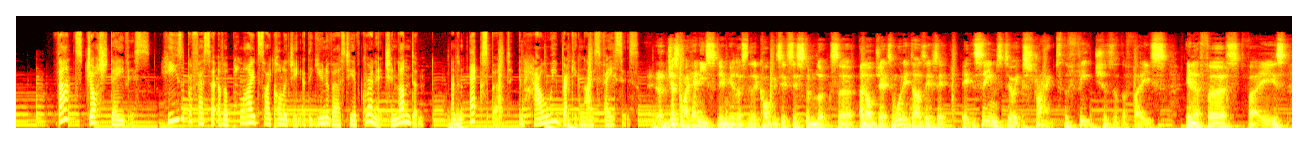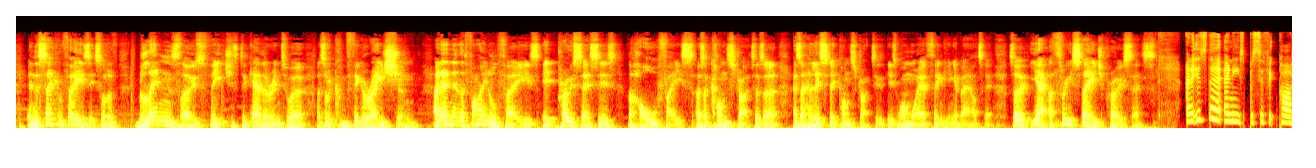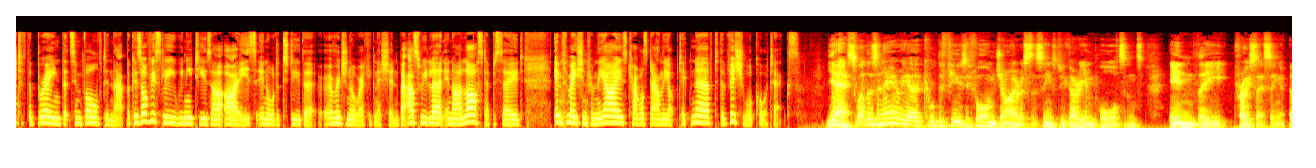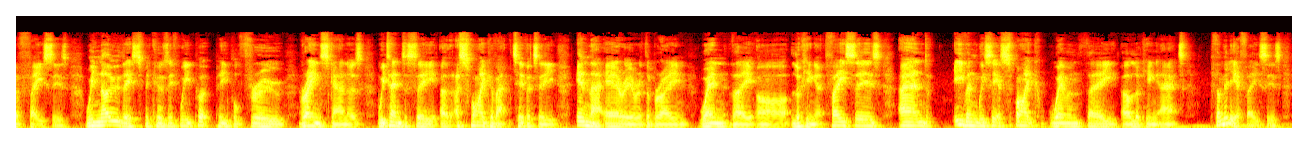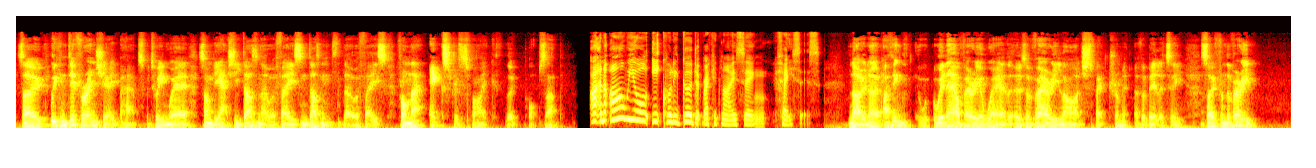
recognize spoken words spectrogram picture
That's Josh Davis. He's a professor of applied psychology at the University of Greenwich in London and an expert in how we recognise faces. Just like any stimulus, the cognitive system looks at an object, and what it does is it, it seems to extract the features of the face in a first phase. In the second phase, it sort of blends those features together into a, a sort of configuration. And then in the final phase, it processes the whole face as a construct, as a as a holistic construct is one way of thinking about it. So yeah, a three stage process. And is there any specific part of the brain that's involved in that? Because obviously we need to use our eyes in order to do the original recognition. But as we learnt in our last episode, information from the eyes travels down the optic nerve to the visual cortex. Yes, well, there's an area called the fusiform gyrus that seems to be very important in the processing of faces. We know this because if we put people through brain scanners, we tend to see a, a, spike of activity in that area of the brain when they are looking at faces. And even we see a spike when they are looking at familiar faces. So we can differentiate perhaps between where somebody actually does know a face and doesn't know a face from that extra spike that pops up. And are we all equally good at recognizing faces? No, no. I think we're now very aware that there's a very large spectrum of ability. So, from the very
